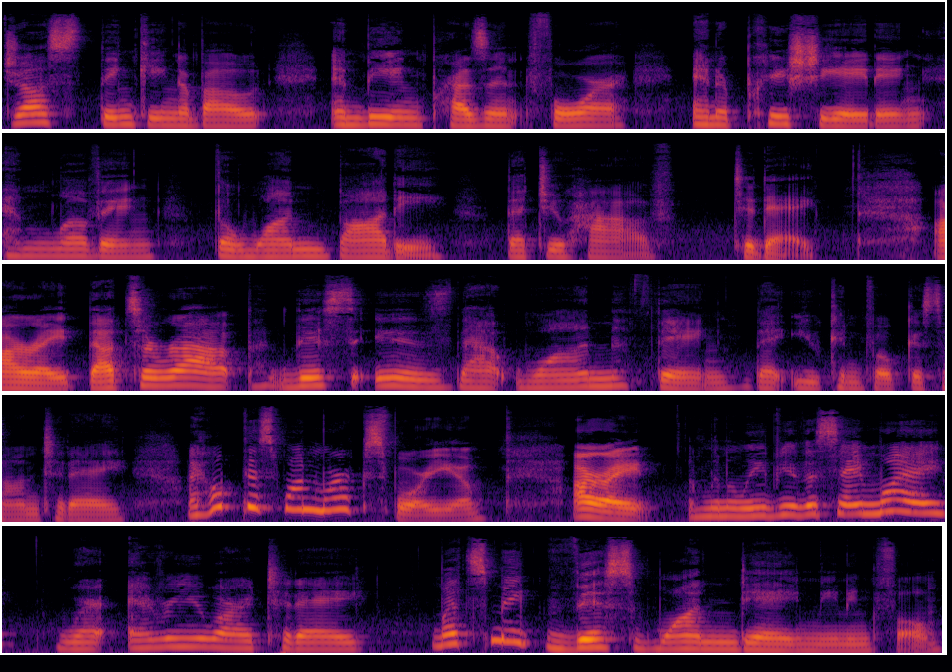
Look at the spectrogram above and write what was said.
just thinking about and being present for and appreciating and loving the one body that you have today. All right, that's a wrap. This is that one thing that you can focus on today. I hope this one works for you. All right, I'm going to leave you the same way. Wherever you are today, let's make this one day meaningful.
